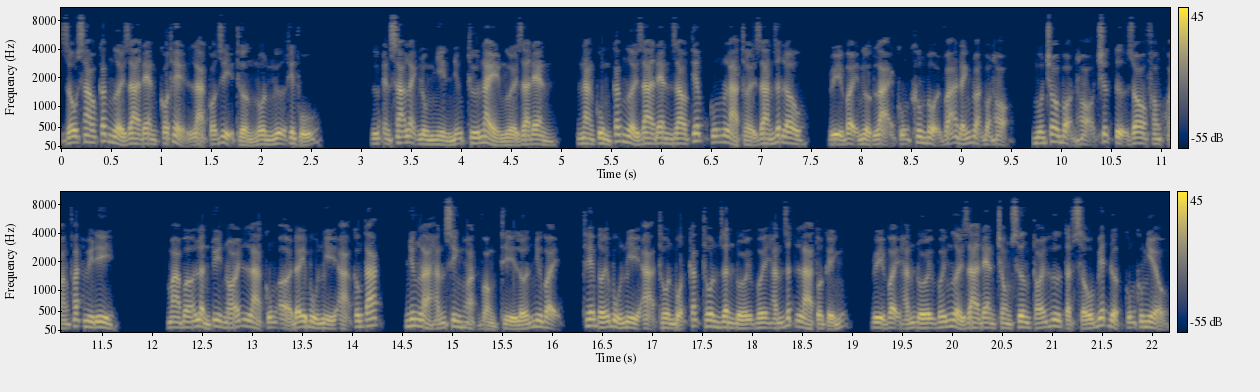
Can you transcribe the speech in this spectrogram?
dẫu sao các người da đen có thể là có dị thường ngôn ngữ thiên phú. Lực cảnh xạ lạnh lùng nhìn những thứ này người da đen, nàng cùng các người da đen giao tiếp cũng là thời gian rất lâu, vì vậy ngược lại cũng không đội vã đánh đoạn bọn họ, muốn cho bọn họ trước tự do phóng khoáng phát huy đi. Mà bỡ lần tuy nói là cũng ở đây bù nhì ạ công tác, nhưng là hắn sinh hoạt vòng thì lớn như vậy, thêm tới bù nhì ạ thôn một các thôn dân đối với hắn rất là tôn kính vì vậy hắn đối với người da đen trong xương tối hư tật xấu biết được cũng không nhiều,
